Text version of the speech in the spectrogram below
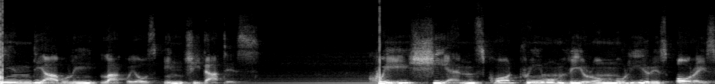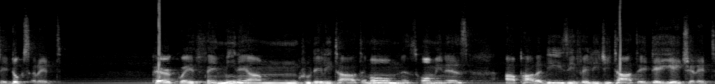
In diaboli laqueos incidatis qui sciens quod primum virum mulieris ore seduxeret perque femineam crudelitatem omnes homines a paradisi felicitate deieceret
